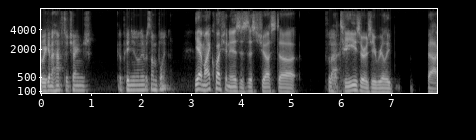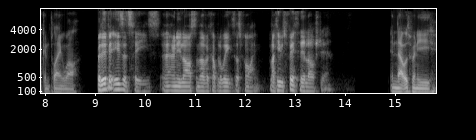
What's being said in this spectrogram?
are we going to have to change opinion on him at some point? Yeah, my question is, is this just a, a tease or is he really back and playing well? But if it is a tease and it only lasts another couple of weeks, that's fine. Like he was fifth here last year and that was when he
